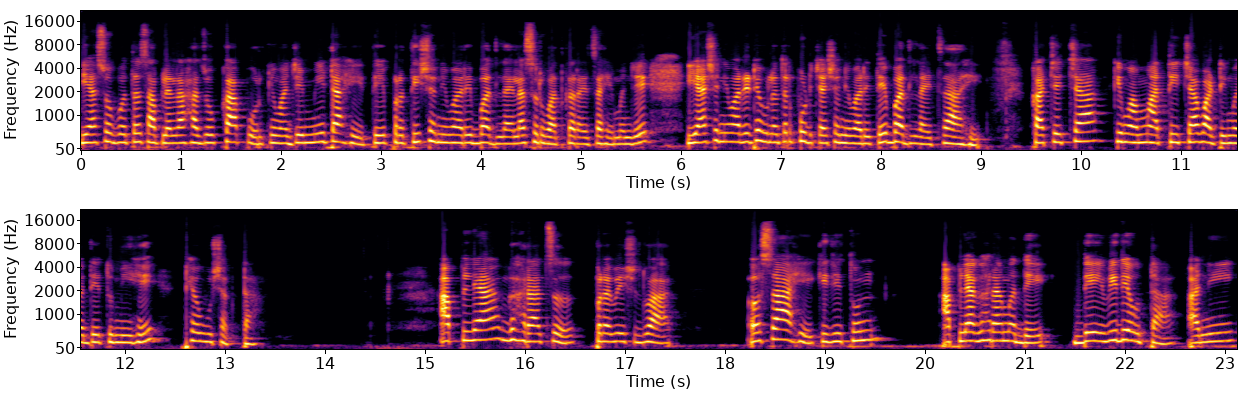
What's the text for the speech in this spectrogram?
यासोबतच आपल्याला हा जो कापूर किंवा जे मीठ आहे ते प्रति शनिवारी बदलायला सुरुवात करायचं आहे. म्हणजे या शनिवारी ठेवलं तर पुढच्या शनिवारी ते बदलायचं आहे. काचेच्या किंवा मातीच्या वाटीमध्ये तुम्ही हे ठेवू शकता. आपल्या घराचं प्रवेशद्वार. असं आहे की जिथून आपल्या घरामध्ये देवी देवता आणि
